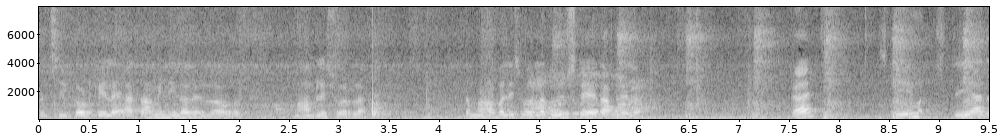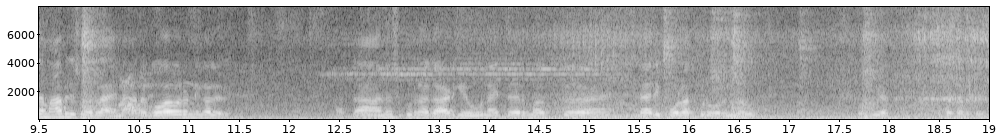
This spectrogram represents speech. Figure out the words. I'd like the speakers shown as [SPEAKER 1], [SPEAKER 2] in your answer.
[SPEAKER 1] तर चेकआउट केलं आहे आता आम्ही निघालेलो आहोत महाबलेश्वरला तर महाबलेश्वरला दोन स्टे आहेत आपल्याला. काय? स्टे स्टे आता महाबलेश्वरला आहे ना? आता गोव्यावरून निघालेलो. आता अनुष्पूरला गाठ घेऊ नाही तर मग डायरेक्ट कोल्हापूरवरून जाऊ. बघूयात. कसं करते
